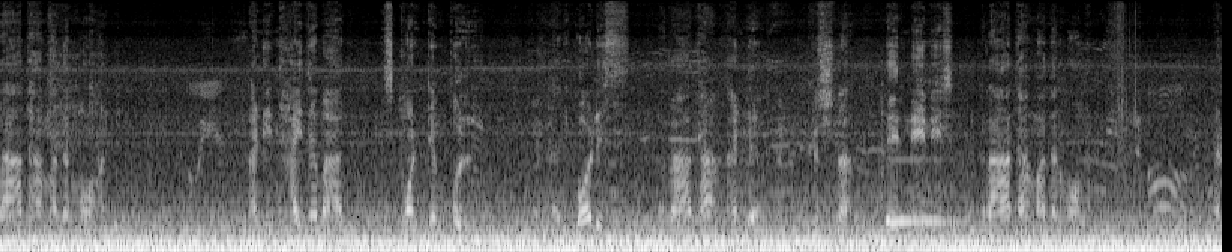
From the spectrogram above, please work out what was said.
Radha Madan Mohan. And in Hyderabad ISKCON temple goddess Radha and Krishna their name is Radha Madan Mohan Oh.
